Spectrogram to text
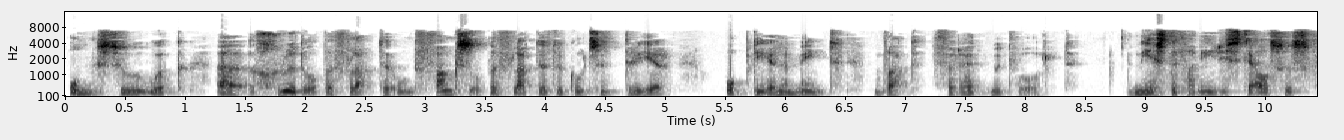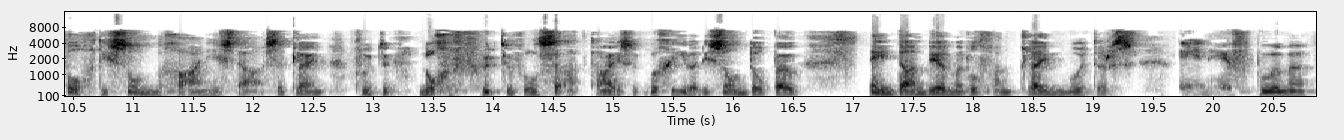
om so ook 'n uh, groot oppervlakte ontvangsoppervlakte te konsentreer op die element wat verhit moet word. Meeste van hierdie stelsels volg die son meganies. Daar is 'n klein foto, nog 'n foto vol satelliese oogie wat die son dophou en dan deur middel van klein motors en hefbome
